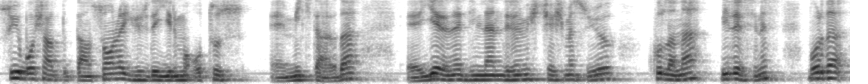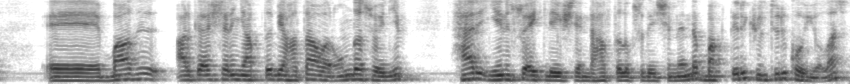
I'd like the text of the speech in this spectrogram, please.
Suyu boşalttıktan sonra %20-30 e, miktarda e, yerine dinlendirilmiş çeşme suyu kullanabilirsiniz. Burada e, bazı arkadaşların yaptığı bir hata var onu da söyleyeyim. Her yeni su ekleyişlerinde haftalık su değişimlerinde bakteri kültürü koyuyorlar.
